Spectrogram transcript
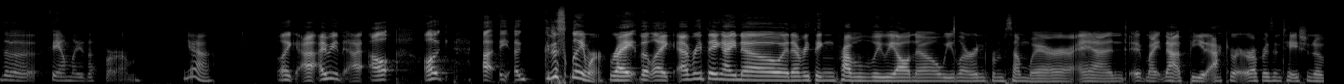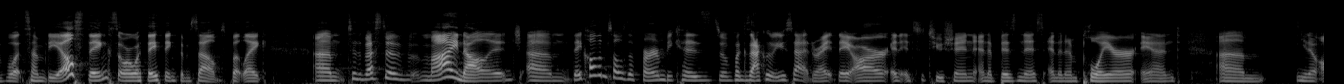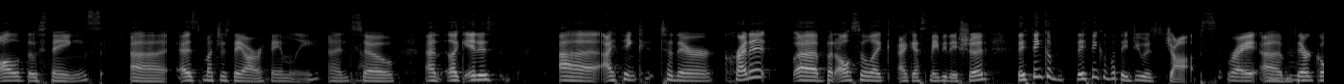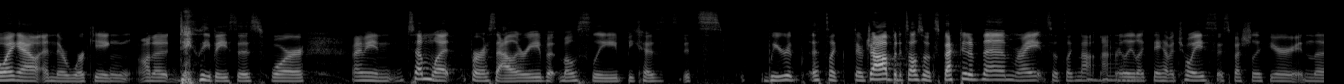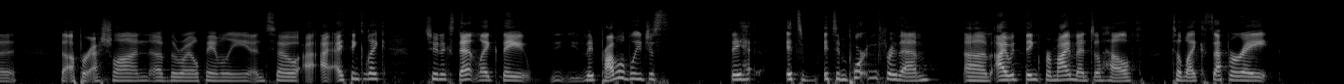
the family the firm Yeah. Like I, I mean, I'll I'll uh, a disclaimer, right? That like everything I know and everything probably we all know we learned from somewhere, and it might not be an accurate representation of what somebody else thinks or what they think themselves. But like, um, to the best of my knowledge, um, they call themselves a firm because of exactly what you said, right? They are an institution and a business and an employer and um, you know all of those things uh, as much as they are a family. And so, and like it is, uh, I think to their credit, uh, but also like I guess maybe they should. They think of they think of what they do as jobs, right? Um, They're going out and they're working on a daily basis for, I mean, somewhat for a salary, but mostly because it's weird. It's like their job, but it's also expected of them, right? So it's like not not really like they have a choice, especially if you're in the the upper echelon of the royal family. And so I, I think like to an extent, like they they probably just they it's it's important for them. Um, I would think for my mental health to like separate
